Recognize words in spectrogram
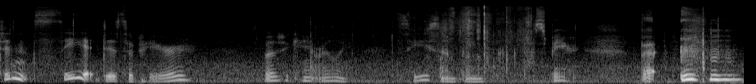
didn't see it disappear. I Suppose you can't really see something disappear. But I'm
